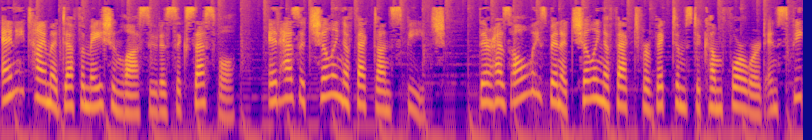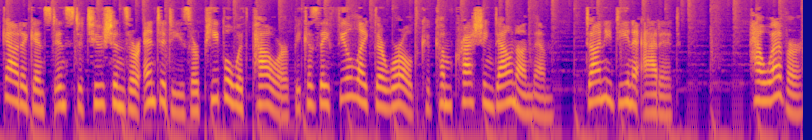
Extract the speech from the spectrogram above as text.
Anytime a defamation lawsuit is successful, it has a chilling effect on speech. There has always been a chilling effect for victims to come forward and speak out against institutions or entities or people with power because they feel like their world could come crashing down on them, Dhanidina added. However,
